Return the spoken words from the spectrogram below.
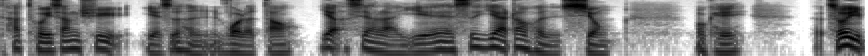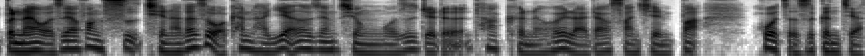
它推上去也是很挖得到压下来也是压到很凶，OK。所以本来我是要放四千啊，但是我看它压到这样凶，我是觉得它可能会来到三千八，或者是更加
